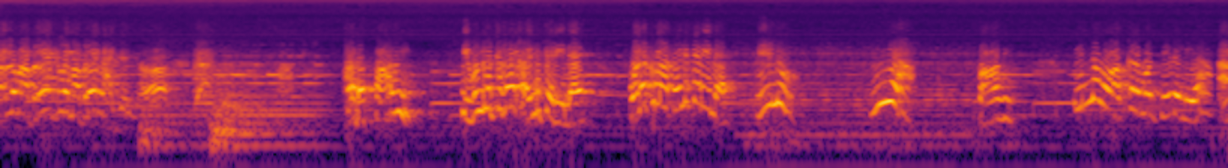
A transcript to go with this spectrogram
தள்ளுமா பிரேக்லமா பிரேக் ஐயோ அட பாவி. இவங்களுக்கு தான் கண்ணு தெரியல. உனக்குமா கண்ணு தெரியல? வேணு. நீயா? பாவி. இன்னும் அக்கிரமம் தீரலையா? ஆ,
